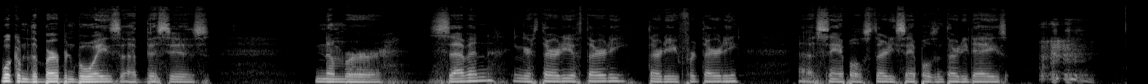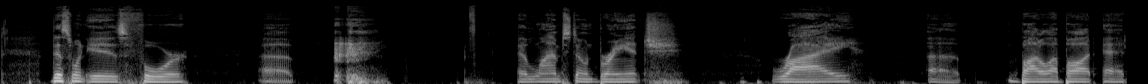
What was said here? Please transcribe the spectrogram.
Welcome to the Bourbon Boys. Uh, this is number seven in your 30 of 30, 30 for 30 uh, samples, 30 samples in 30 days. this one is for uh, a limestone branch rye uh, bottle I bought at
